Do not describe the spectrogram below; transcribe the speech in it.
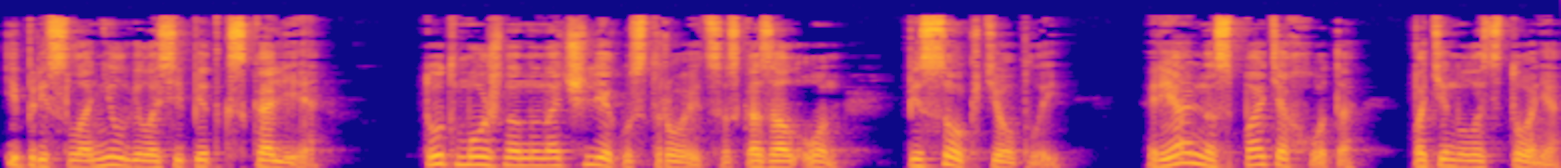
и прислонил велосипед к скале. «Тут можно на ночлег устроиться», – сказал он. «Песок теплый». «Реально спать охота», – потянулась Тоня.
